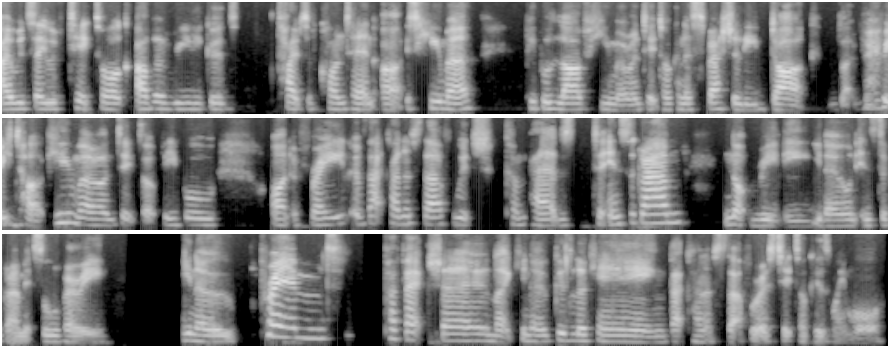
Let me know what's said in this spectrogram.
i would say with tiktok other really good types of content are is humor people love humor on tiktok and especially dark like very dark humor on tiktok people aren't afraid of that kind of stuff which compares to instagram not really you know on instagram it's all very you know primed perfection, like, you know, good looking, that kind of stuff. Whereas TikTok is way more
